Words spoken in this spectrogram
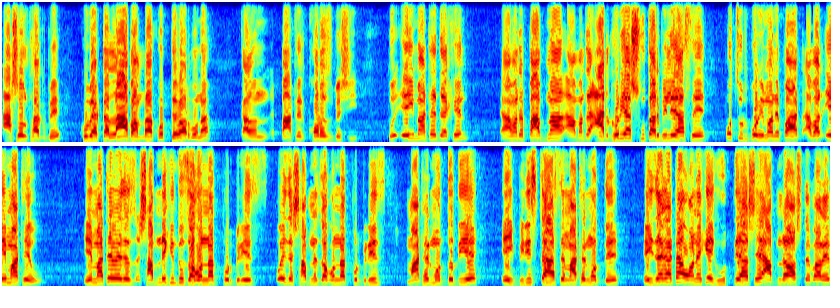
আসল থাকবে খুব একটা লাভ আমরা করতে পারব না। কারণ পাটের খরচ বেশি। তো এই মাঠে দেখেন, আমাদের পাবনা, আমাদের আটঘরিয়া সুতার বিলে আছে প্রচুর পরিমাণে পাট। আবার এই মাঠেও, এই মাঠে ওই যে সামনে কিন্তু জগন্নাথপুর ব্রিজ, ওই যে সামনে জগন্নাথপুর ব্রিজ, মাঠের মধ্য দিয়ে এই ব্রিজটা আছে মাঠের মধ্যে। এই জায়গাটা অনেকেই ঘুরতে আসে আপনারা আসতে পারেন।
